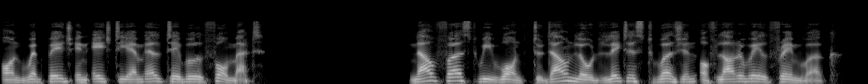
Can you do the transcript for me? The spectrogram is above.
on web page in HTML table format. Now first we want to download latest version of Laravel framework,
